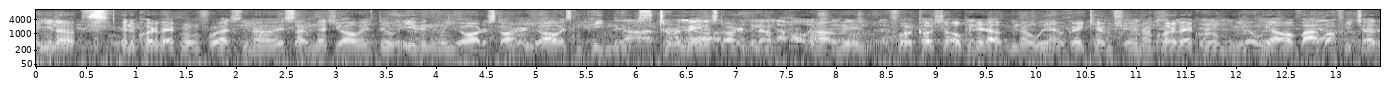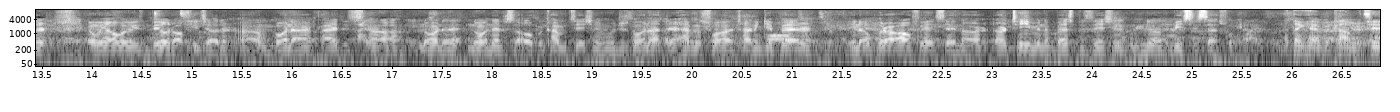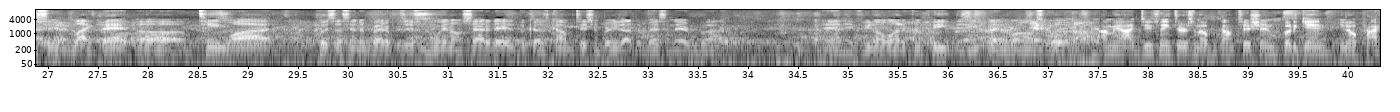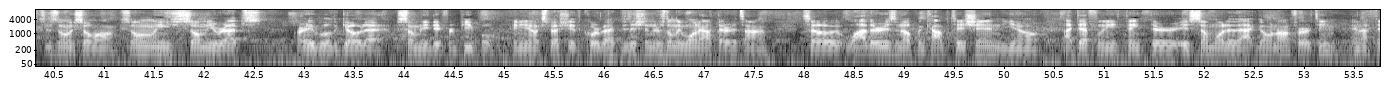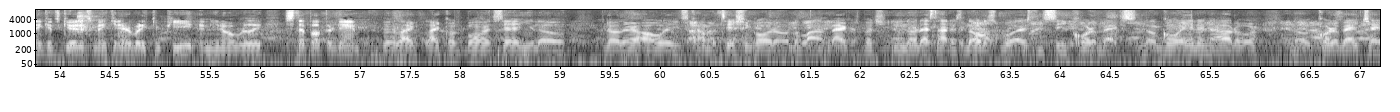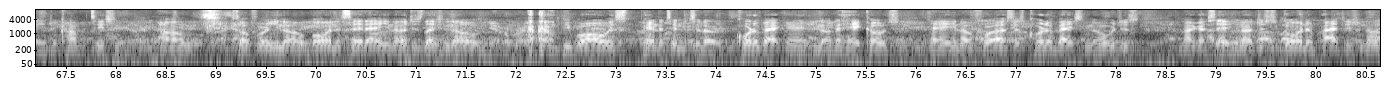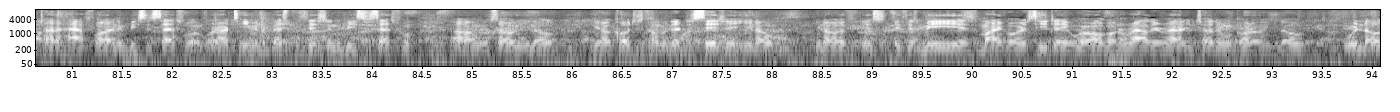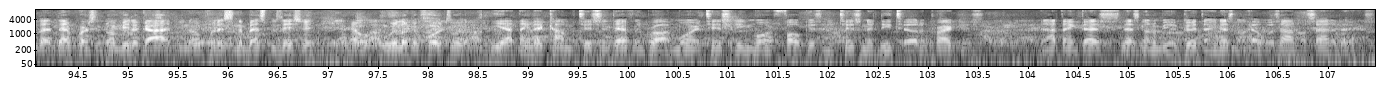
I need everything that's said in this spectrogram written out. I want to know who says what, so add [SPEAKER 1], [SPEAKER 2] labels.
[SPEAKER 1] you know, in the quarterback room for us, you know, it's something that you always do. Even when you are the starter, you're always competing to remain a starter. You know, um, and for a coach to open it up, you know, we have a great chemistry in our quarterback room. You know, we all vibe off each other, and we always build off each other. Um, going out and practice, uh, knowing that knowing that it's an open competition, we're just going out there having fun, trying to get better. You know, put our offense and our, our team in the best position. You know, to be successful.
[SPEAKER 2] I think having competition like that, uh, team wide, puts us in a better position to win on Saturdays because competition brings out the best in everybody. And if you don't want to compete, then you're playing the wrong sport.
[SPEAKER 3] I mean, I do think there's an open competition, but again, you know, practice is only so long. It's only so many reps are able to go to so many different people. And, you know, especially at the quarterback position, there's only one out there at a time. So while there is an open competition, you know, I definitely think there is somewhat of that going on for our team. And I think it's good. It's making everybody compete and, you know, really step up their game.
[SPEAKER 1] Like, like Coach Bowen said, you know, you know, there's always competition going on the linebackers, but you know that's not as noticeable as you see quarterbacks, you know, going in and out or you know quarterback change or competition. Um, so for you know Bowen to say that, you know, it just lets you know people are always paying attention to the quarterback and you know the head coach. And you know, for us as quarterbacks, you know, we're just like I said, you know, just going in practice, you know, trying to have fun and be successful and put our team in the best position to be successful. Um, and so, you know, you know, coaches come with their decision. You know, you know, if it's if it's me, it's Mike, or it's TJ, we're all going to rally around each other. We're going to, you know, we know that that person's going to be the guy, you know, put us in the best position, and we're looking forward to it.
[SPEAKER 2] Yeah, I think that competition definitely brought more intensity, more focus, and attention to detail to practice. And I think that's that's going to be a good thing. That's going to help us out on Saturdays.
